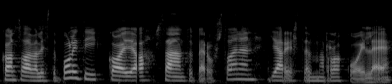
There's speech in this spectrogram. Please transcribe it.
kansainvälistä politiikkaa ja sääntöperustainen järjestelmä rakoilee.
